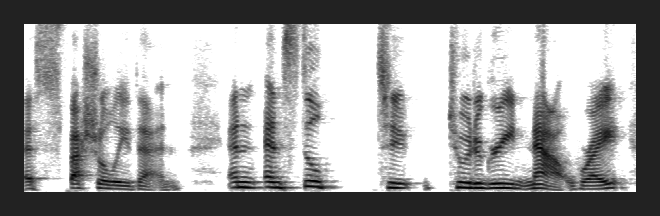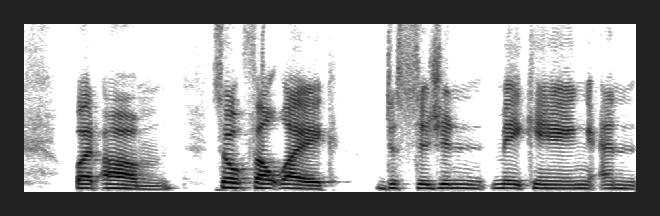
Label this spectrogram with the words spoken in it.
especially then. And and still to to a degree now right but um, so it felt like decision making and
